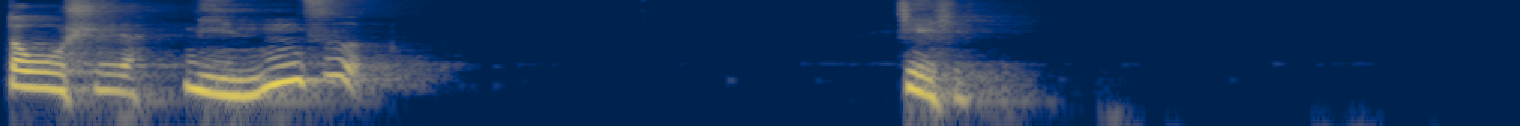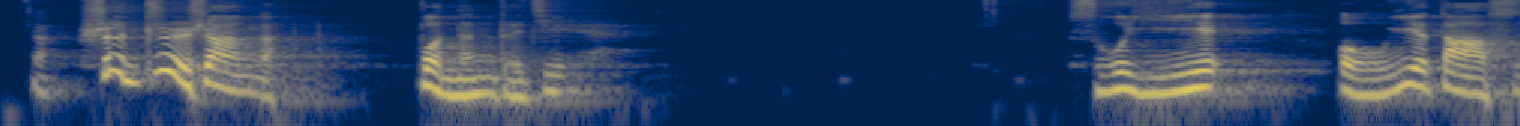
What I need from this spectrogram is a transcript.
都是名字戒行啊，实质上啊不能得戒，所以偶一大师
